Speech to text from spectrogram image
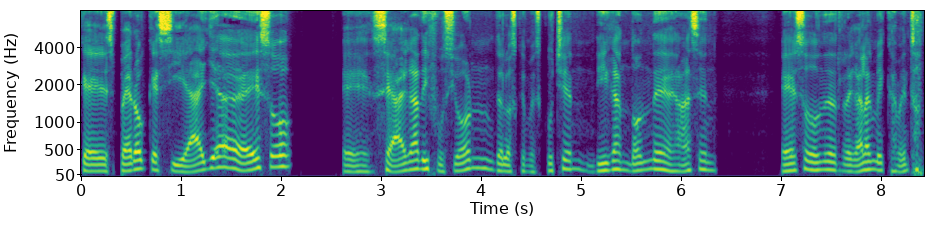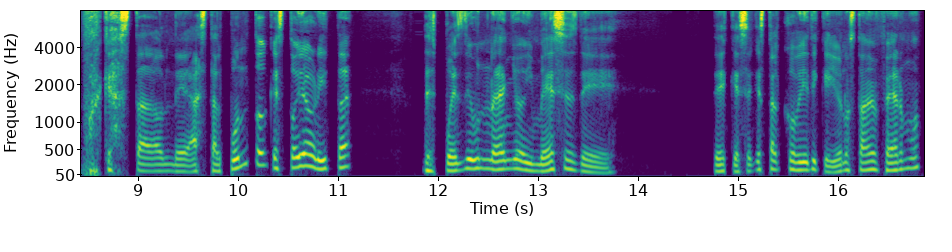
Que espero que si haya eso, eh, se haga difusión de los que me escuchen, digan dónde hacen eso, dónde regalan medicamentos, porque hasta donde, hasta el punto que estoy ahorita, después de un año y meses de, de que sé que está el COVID y que yo no estaba enfermo,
